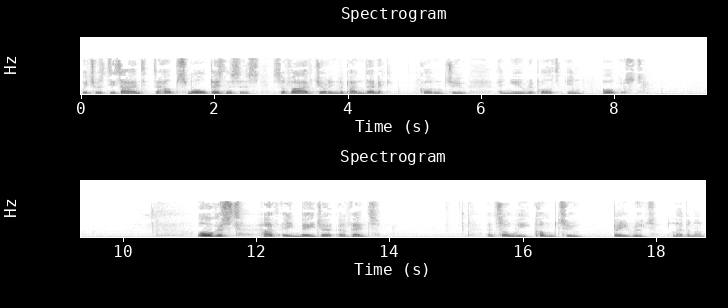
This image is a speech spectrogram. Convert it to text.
which was designed to help small businesses survive during the pandemic, according to a new report in August. August had a major event, and so we come to Beirut, Lebanon.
